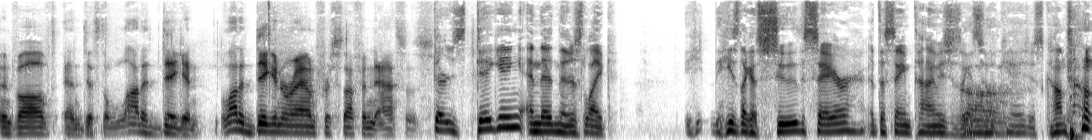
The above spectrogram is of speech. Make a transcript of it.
involved, and just a lot of digging, a lot of digging around for stuff in asses. There's digging, and then there's like he, he's like a soothsayer at the same time. He's just like, it's Ugh. okay, just calm down.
